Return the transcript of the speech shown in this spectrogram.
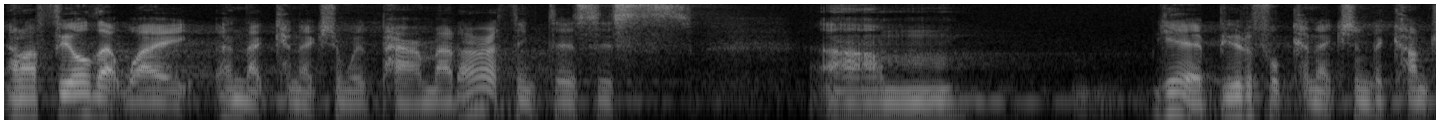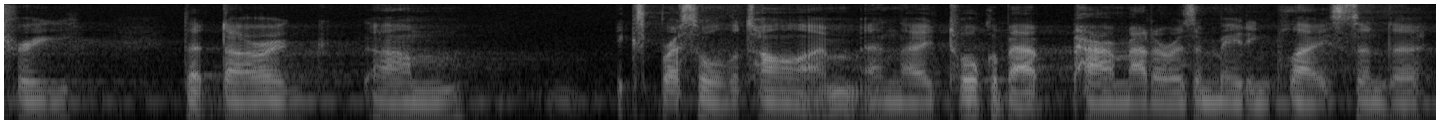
and I feel that way and that connection with Parramatta. I think there's this, um, yeah, beautiful connection to country that Darug um, express all the time. And they talk about Parramatta as a meeting place and a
